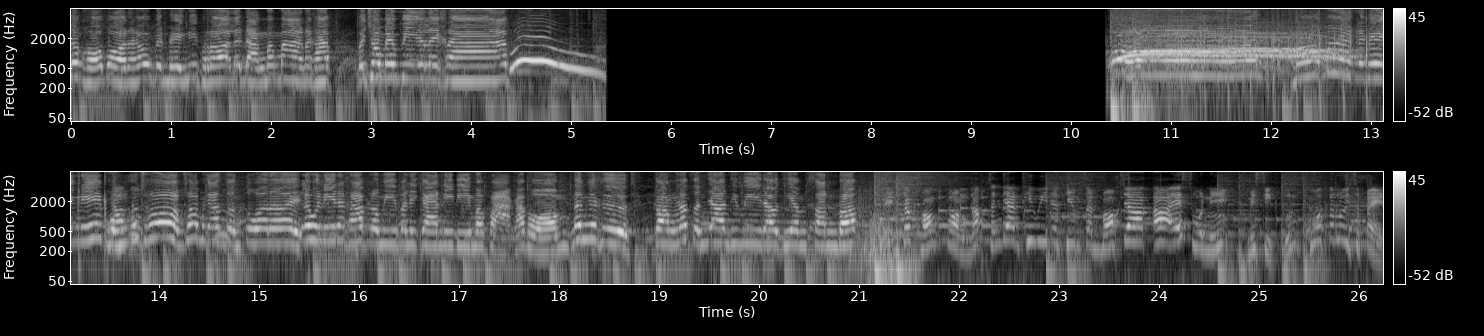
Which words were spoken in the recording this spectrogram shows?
ต้องขอบอกนะครับว่าเป็นเพลงที่เพราะและดังมากๆนะครับ ไปชม MV กันเลยครับโอ้โหเพราะมากเลยเพลงนี้ผมก็ชอบชอบเป็นการส่วนตัวเลย แล้ววันนี้นะครับ เรามีบริการดีๆมาฝากครับผม นั่นก็คือกล่องรับสัญญาณทีวีดาวเทียมซันบ็อก เจ้าของกล่องรับสัญญาณทีวีดาวเทียมซันบ็อกจาก RS วันนี้ มีสิทธิ์ลุ้นควตะลุยสเปน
